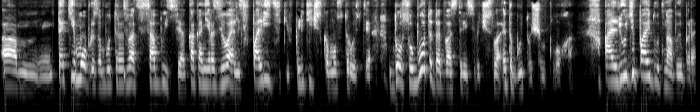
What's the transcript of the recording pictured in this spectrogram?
эм, таким образом будут развиваться события, как они развивались в политике, в политическом устройстве до субботы, до 23 числа, это будет очень плохо. А люди пойдут на выборы.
